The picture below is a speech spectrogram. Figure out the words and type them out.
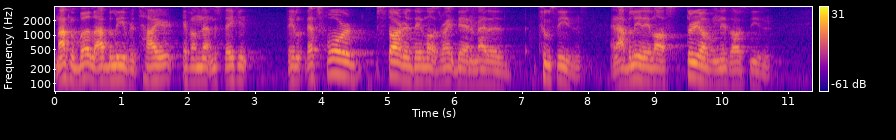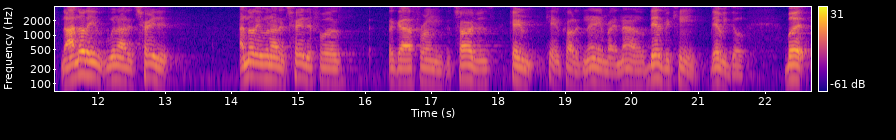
Malcolm Butler, I believe, retired, if I'm not mistaken. They that's four starters they lost right there in a matter of two seasons. And I believe they lost three of them this off season. Now I know they went out and traded. I know they went out and traded for a guy from the Chargers. Can't can't recall his name right now. Desmond King. There we go. But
